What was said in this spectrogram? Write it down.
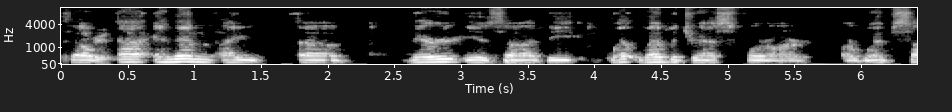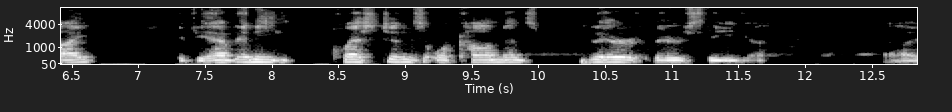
so, uh, and then I uh, there is uh, the web address for our our website. If you have any questions or comments, there there's the uh, uh,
